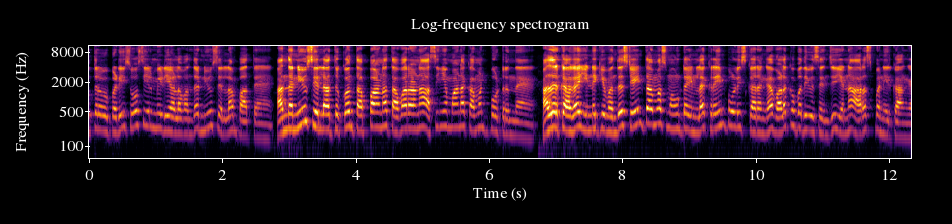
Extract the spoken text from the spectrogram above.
உத்தரவுப்படி சோசியல் மீடியால வந்த நியூஸ் எல்லாம் பார்த்தேன். அந்த நியூஸ் எல்லாத்துக்கும் தப்பான தவறான அசிங்கமான கமெண்ட் போட்டிருந்தேன். அதற்காக இன்னைக்கு வந்து செயின்ட் தாமஸ் மவுண்டைன்ல கிரைம் போலீஸ்காரங்க வழக்கு பதிவு செஞ்சு என்ன அரெஸ்ட் பண்ணிருக்காங்க.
